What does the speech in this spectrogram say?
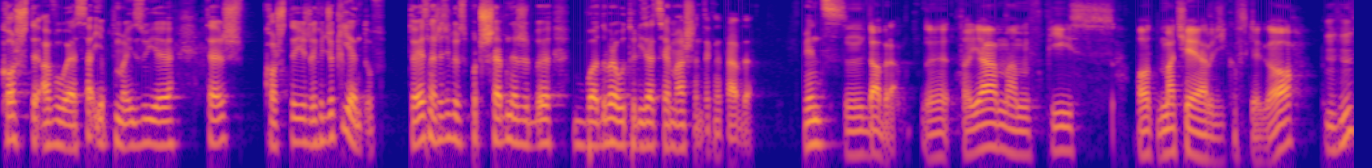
koszty AWS-a i optymalizuje też koszty, jeżeli chodzi o klientów. To jest narzędzie, które jest potrzebne, żeby była dobra utylizacja maszyn tak naprawdę. Więc... Mm, dobra, y, to ja mam wpis od Macieja Rdzikowskiego. Mhm.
